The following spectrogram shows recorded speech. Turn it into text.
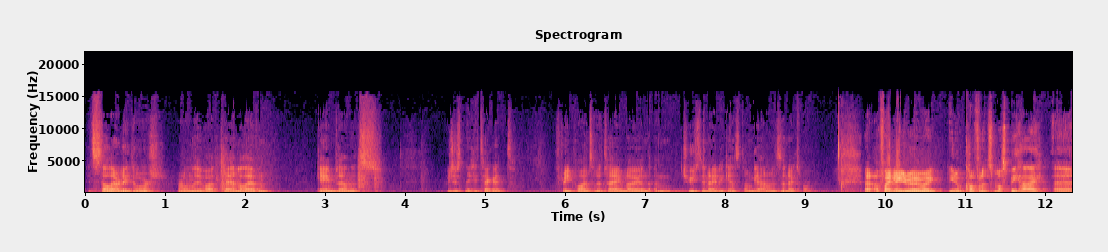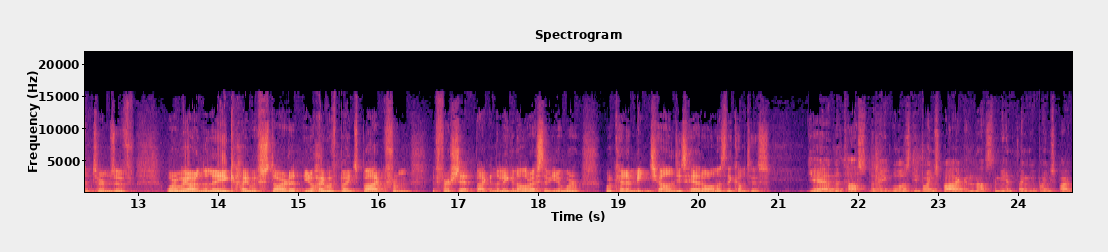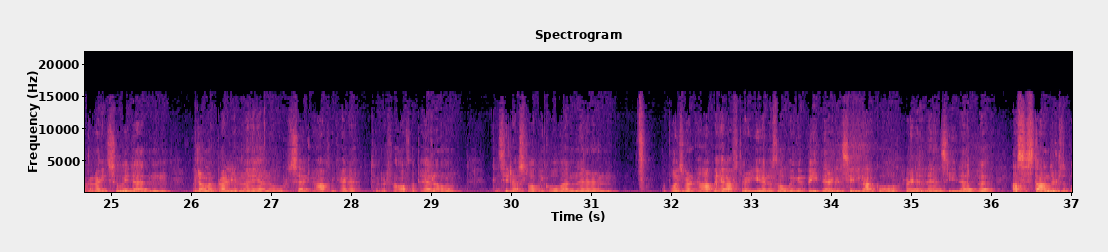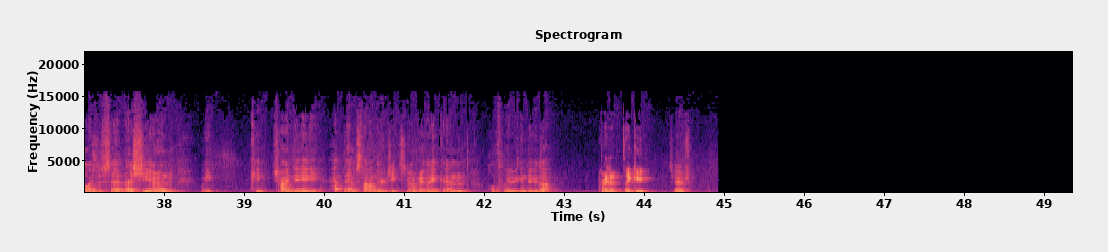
it's still early doors. We're only about 10, 11 games in. It's we just need to take it three points at a time now, and, and Tuesday night against Dungannon is the next one. Uh, and finally, you know, confidence must be high uh, in terms of where we are in the league, how we've started, you know, how we've bounced back from the first set back in the league, and all the rest of it. You know, we're we're kind of meeting challenges head on as they come to us. Yeah, the task tonight was to bounce back, and that's the main thing. We bounced back tonight, so we did, and we done it brilliantly. I know second half we kind of took our foot off the pedal and conceded a sloppy goal in there, and the boys weren't happy after. You would have thought we got beat there conceding that goal right at the end, so you did. But that's the standards the boys have set this year, and keep trying to hit them standards each and every week, and hopefully we can do that. Brilliant. Thank you. Cheers.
